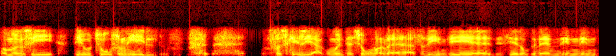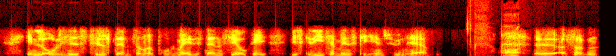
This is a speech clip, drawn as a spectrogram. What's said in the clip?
Og man kan sige, det er jo to sådan helt forskellige argumentationer, der er. Altså det ene, det, øh, det siger, at okay, der er en, en, en lovlighedstilstand, som er problematisk. Det andet siger, okay, vi skal lige tage menneskelige hensyn her. Og, øh, og sådan,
